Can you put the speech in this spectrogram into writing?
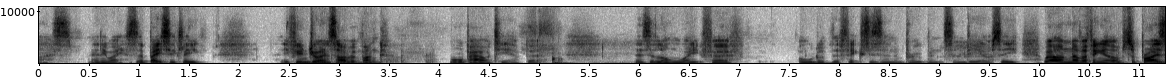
Nice. Anyway, so basically, if you're enjoying Cyberpunk, more power to you. But there's a long wait for all of the fixes and improvements and DLC. Well, another thing, I'm surprised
